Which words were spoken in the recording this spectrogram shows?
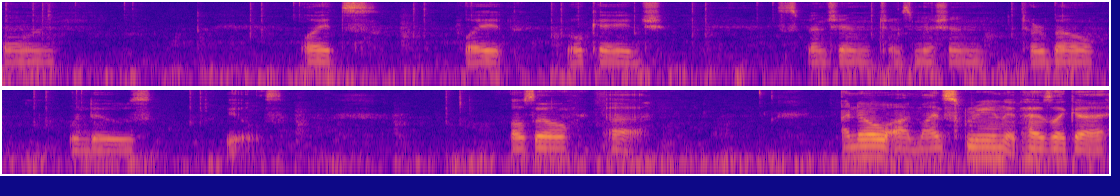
Horn. Lights. Plate. Roll cage. Suspension. Transmission. Turbo. Windows. Wheels. Also, uh, I know on my screen it has like a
